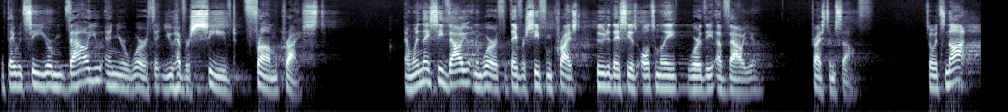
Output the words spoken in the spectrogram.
that they would see your value and your worth that you have received from Christ. And when they see value and worth that they've received from Christ, who do they see as ultimately worthy of value? Christ Himself. So it's not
